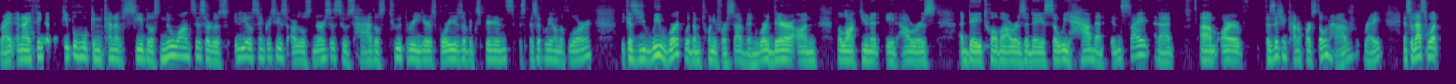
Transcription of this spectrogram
right? And i think that people who can kind of see those nuances or those idiosyncrasies are those nurses who's had those two three years four years of experience specifically on the floor because you, we work with them 24 7 we're there on the locked unit eight hours a day 12 hours a day. So we have that insight that um, our physician counterparts don't have, right? And so that's what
